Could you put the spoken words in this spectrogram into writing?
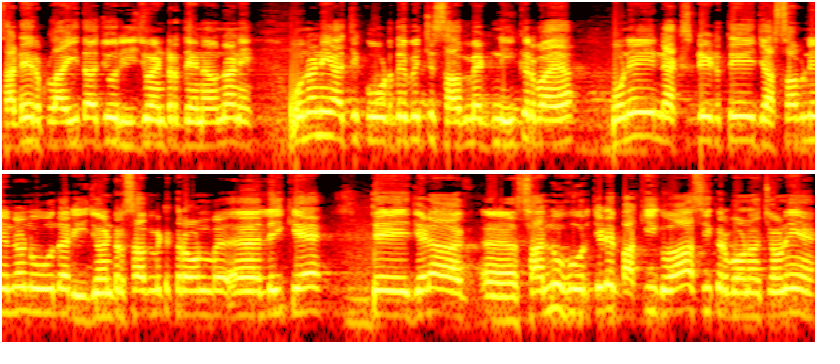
ਸਾਡੇ ਰਿਪਲਾਈ ਦਾ ਜੋ ਰੀਜੋਇੰਟਰ ਦੇਣਾ ਉਹਨਾਂ ਨੇ ਉਹਨਾਂ ਨੇ ਅੱਜ ਕੋਰਟ ਦੇ ਵਿੱਚ ਸਬਮਿਟ ਨਹੀਂ ਕਰਵਾਇਆ। ਹੁਣ ਇਹ ਨੈਕਸਟ ਡੇਟ ਤੇ ਜੱਜ ਸਾਹਿਬ ਨੇ ਉਹਨਾਂ ਨੂੰ ਉਹਦਾ ਰੀਜੋਇੰਟਰ ਸਬਮਿਟ ਕਰਾਉਣ ਲਈ ਕਿਹਾ ਤੇ ਜਿਹੜਾ ਸਾਨੂੰ ਹੋਰ ਜਿਹੜੇ ਬਾਕੀ ਗਵਾਹ ਅਸੀਂ ਕਰਵਾਉਣਾ ਚਾਹੁੰਦੇ ਆ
